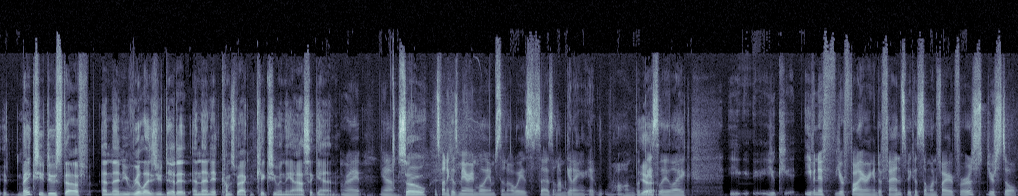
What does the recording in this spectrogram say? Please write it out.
it makes you do stuff and then you realize you did it and then it comes back and kicks you in the ass again. Right. Yeah. So it's funny because Marianne Williamson always says, and I'm getting it wrong, but yeah. basically like, you, you, even if you're firing in defense because someone fired first, you're still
